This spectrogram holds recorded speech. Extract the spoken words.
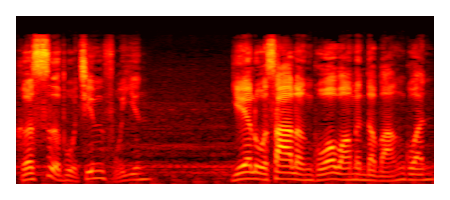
和四部金福音，耶路撒冷国王们的王冠，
